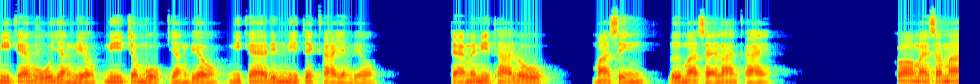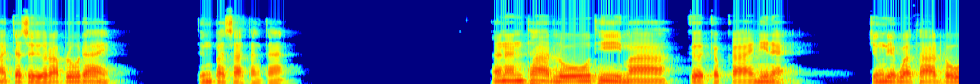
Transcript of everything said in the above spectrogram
มีแค่หูอย่างเดียว มีจมูกอย่างเดียว มีแค่ลิ้นมีเท้กายอย่างเดียว แต่ไม่มีธาตุรู้ มาสิงหรือมาใส่ร่างกาย ก็ไม่สามารถจะสื่อรับรู้ได้ ถึงภาษาต่างๆอันนั้นธาตุรู้ที่มาเกิดกับกายนี่แหละจึงเรียกว่าธาตุรู้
